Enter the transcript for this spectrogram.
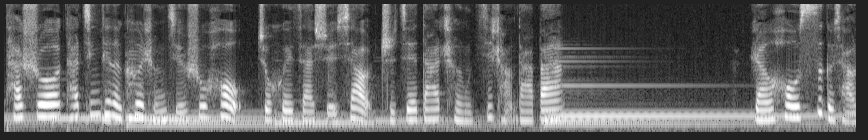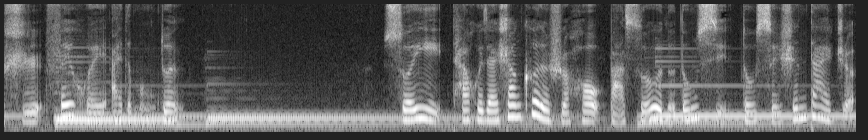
他说，他今天的课程结束后，就会在学校直接搭乘机场大巴，然后四个小时飞回埃德蒙顿。所以他会在上课的时候把所有的东西都随身带着。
